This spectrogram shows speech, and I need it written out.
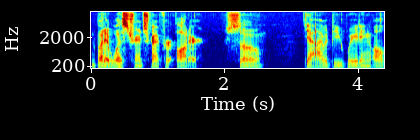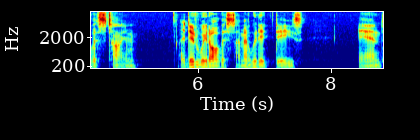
but it was transcribed for Otter. So, yeah, I would be waiting all this time. I did wait all this time. I waited days, and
